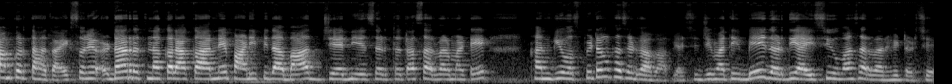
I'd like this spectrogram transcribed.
કામ કરતા હતા. એકસો ને અઢાર રત્ન કલાકારને પાણી પીધા બાદ ઝેરની અસર થતા સારવાર માટે ખાનગી હોસ્પિટલ ખસેડવામાં આવ્યા છે, જેમાંથી બે દર્દી આઈસીયુમાં સારવાર હેઠળ છે.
